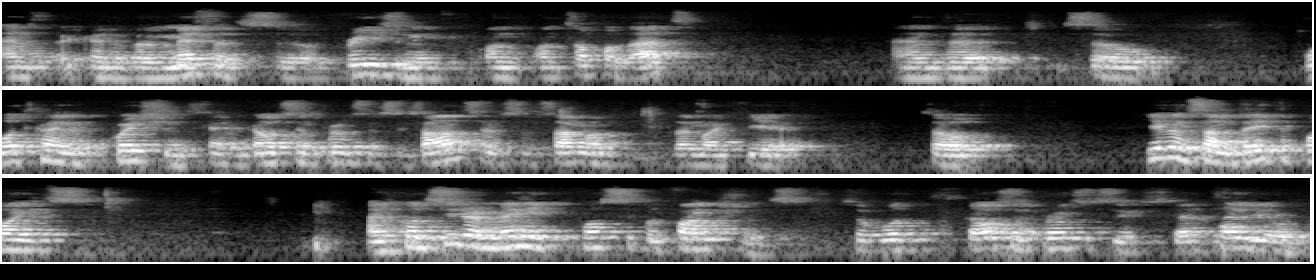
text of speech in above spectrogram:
and a kind of a methods of reasoning on, on top of that. And uh, so, what kind of questions can Gaussian processes answer? So, some of them are here. So, given some data points, and consider many possible functions. So, what Gaussian processes can tell you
